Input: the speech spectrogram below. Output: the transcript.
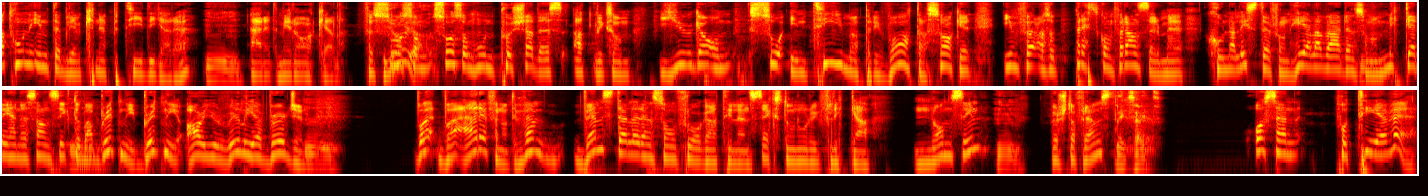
att hon inte blev knäpp tidigare Mm. är ett mirakel. För så, Jo, ja. som, så som hon pushades att liksom ljuga om så intima, privata saker inför alltså presskonferenser med journalister från hela världen som Mm. har mickar i hennes ansikte och bara Britney, Britney, are you really a virgin? Mm. Vad, vad är det för någonting? Vem, vem ställer en sån fråga till en 16-årig flicka någonsin? Mm. Först och främst. Exakt. Och sen på tv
